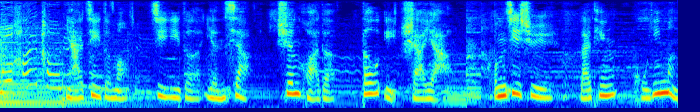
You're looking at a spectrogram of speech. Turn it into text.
我害怕你还记得吗？记忆的炎夏，喧哗的都已沙哑。我们继续来听胡因梦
